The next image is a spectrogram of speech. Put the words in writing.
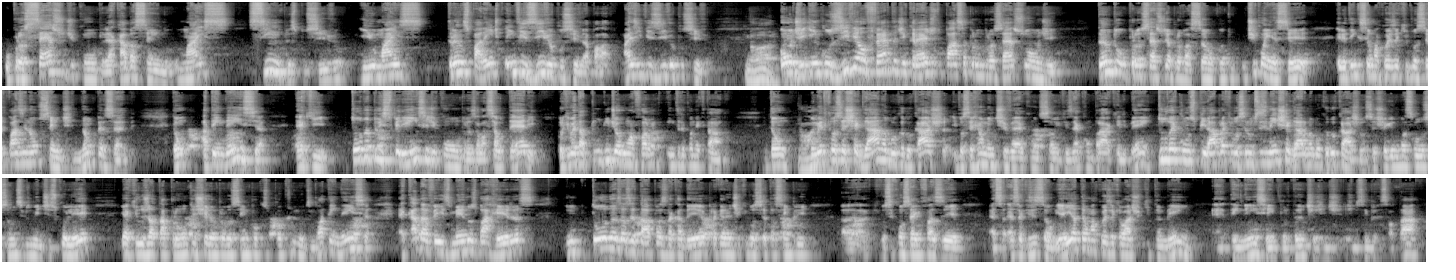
o processo de compra acaba sendo o mais simples possível e o mais transparente, invisível possível, é a palavra, mais invisível possível. Boa. Onde, inclusive, a oferta de crédito passa por um processo onde tanto o processo de aprovação quanto o te conhecer ele tem que ser uma coisa que você quase não sente, não percebe. Então, a tendência é que toda a tua experiência de compras ela se altere, porque vai estar tudo de alguma forma interconectado. Então, no momento que você chegar na boca do caixa e você realmente tiver condição e quiser comprar aquele bem, tudo vai conspirar para que você não precise nem chegar na boca do caixa. Você chegue numa solução de simplesmente escolher e aquilo já está pronto e chegando para você em poucos, poucos minutos. Então, a tendência é cada vez menos barreiras em todas as etapas da cadeia para garantir que você está sempre uh, que você consegue fazer essa, essa aquisição. E aí até uma coisa que eu acho que também é tendência, é importante a gente, a gente sempre ressaltar,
